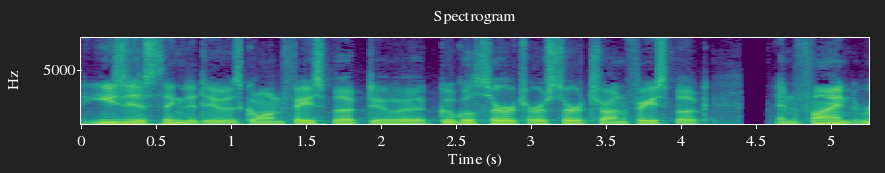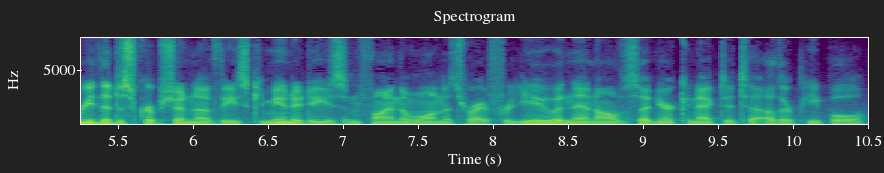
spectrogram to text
easiest thing to do is go on Facebook, do a Google search or a search on Facebook, and find read the description of these communities and find the one that's right for you. And then all of a sudden, you're connected to other people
